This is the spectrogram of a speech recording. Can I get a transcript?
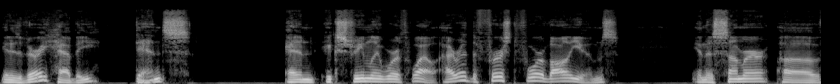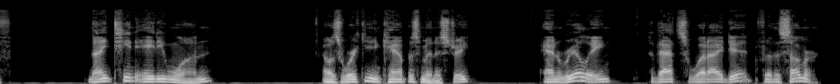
It is very heavy, dense, and extremely worthwhile. I read the first four volumes in the summer of 1981. I was working in campus ministry, and really, that's what I did for the summer.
